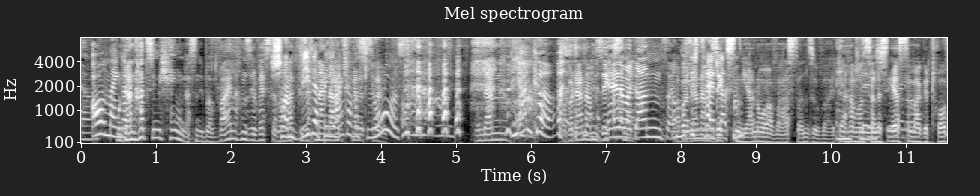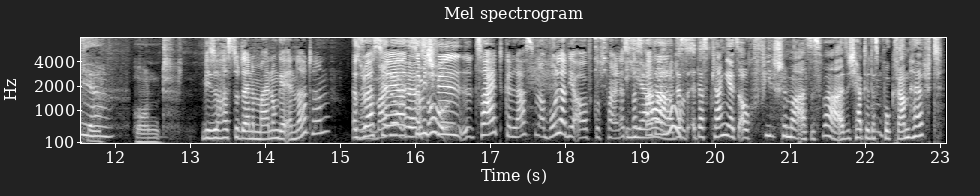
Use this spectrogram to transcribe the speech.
Oh mein Und Gott. dann hat sie mich hängen lassen über Weihnachten, Silvester. Schon und hat gesagt, wieder, ich Bianca, was los? Und dann, Bianca! aber dann am 6. Ja, aber dann. Aber muss dann am Zeit 6. lassen. Januar war es dann soweit. Da haben wir uns dann das erste Mal getroffen. Ja. Und Wieso hast du deine Meinung geändert dann? Also du Meine hast ja, Meinung, ja äh, ziemlich so. viel Zeit gelassen, obwohl er dir aufgefallen ist. Was ja, war da los? Das, das klang jetzt auch viel schlimmer, als es war. Also ich hatte das Programmheft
